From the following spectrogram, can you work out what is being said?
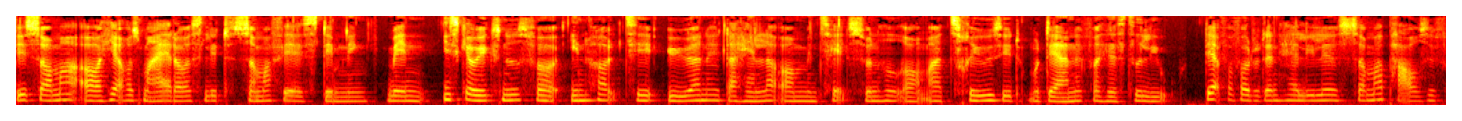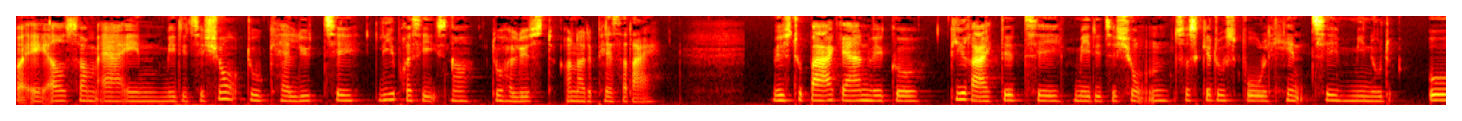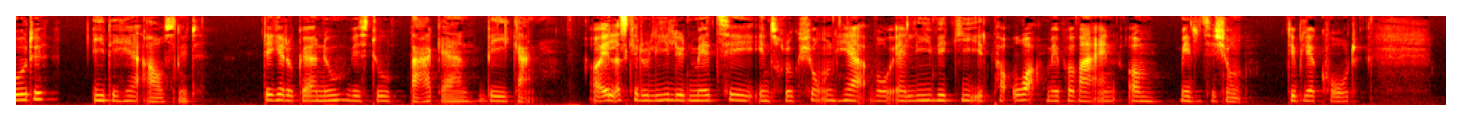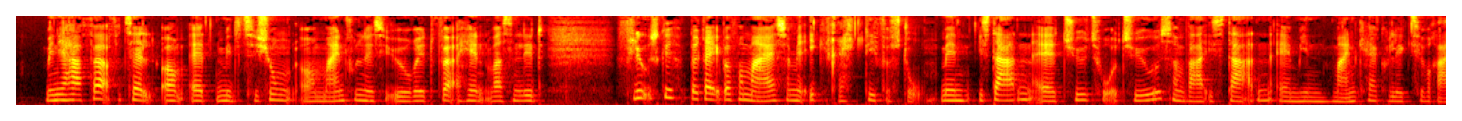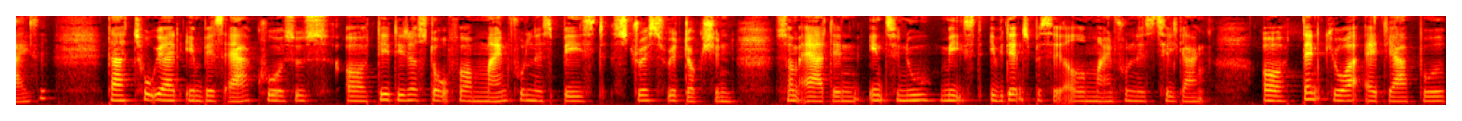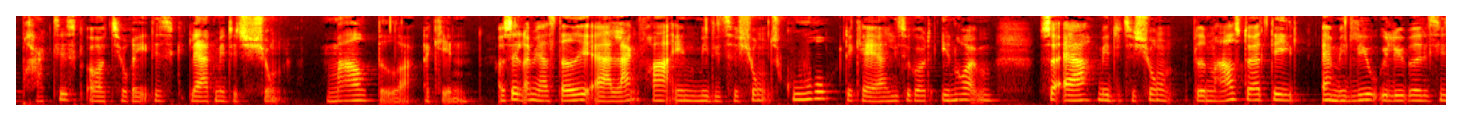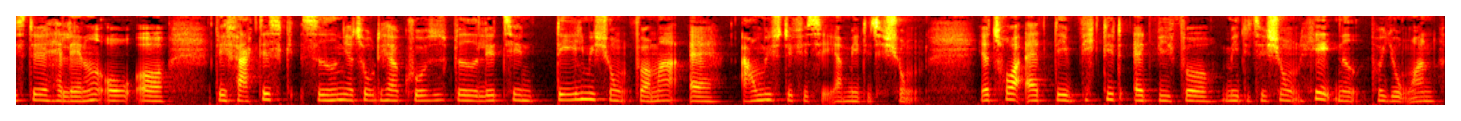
Det er sommer, og her hos mig er der også lidt sommerferiestemning. Men I skal jo ikke snydes for indhold til ørerne, der handler om mental sundhed og om at trives i et moderne forhastet liv. Derfor får du den her lille sommerpause foræret, som er en meditation, du kan lytte til lige præcis, når du har lyst og når det passer dig. Hvis du bare gerne vil gå direkte til meditationen, så skal du spole hen til minut 8 i det her afsnit. Det kan du gøre nu, hvis du bare gerne vil i gang. Og ellers kan du lige lytte med til introduktionen her, hvor jeg lige vil give et par ord med på vejen om meditation. Det bliver kort. Men jeg har før fortalt om, at meditation og mindfulness i øvrigt førhen var sådan lidt flyvske begreber for mig, som jeg ikke rigtig forstod. Men i starten af 2022, som var i starten af min Mindcare Collective rejse, der tog jeg et MBSR-kursus, og det er det, der står for Mindfulness Based Stress Reduction, som er den indtil nu mest evidensbaserede mindfulness-tilgang. Og den gjorde, at jeg både praktisk og teoretisk lærte meditation meget bedre at kende. Og selvom jeg stadig er langt fra en meditationsguru, det kan jeg lige så godt indrømme, så er meditation blevet en meget større del af mit liv i løbet af det sidste halvandet år, og det er faktisk siden jeg tog det her kursus blevet lidt til en delmission for mig at afmystificere meditation. Jeg tror, at det er vigtigt, at vi får meditation helt ned på jorden,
